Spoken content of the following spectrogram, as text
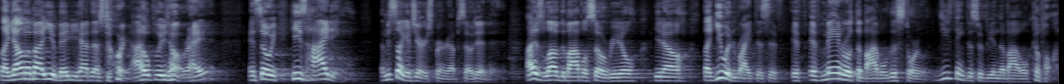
Like, I don't know about you. Maybe you have that story. I hopefully you don't, right? And so he's hiding. I mean, it's like a Jerry Springer episode, isn't it? I just love the Bible so real. You know, like you wouldn't write this if, if, if man wrote the Bible, this story. Do you think this would be in the Bible? Come on.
